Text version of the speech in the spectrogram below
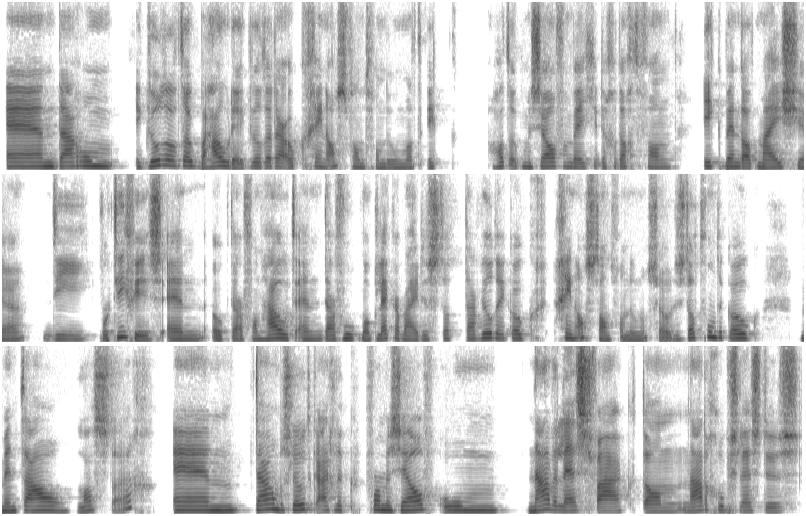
En daarom, ik wilde dat ook behouden. Ik wilde daar ook geen afstand van doen. Want ik had ook mezelf een beetje de gedachte van, ik ben dat meisje die sportief is en ook daarvan houdt. En daar voel ik me ook lekker bij. Dus dat, daar wilde ik ook geen afstand van doen of zo. Dus dat vond ik ook mentaal lastig. En daarom besloot ik eigenlijk voor mezelf om na de les vaak, dan na de groepsles dus,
